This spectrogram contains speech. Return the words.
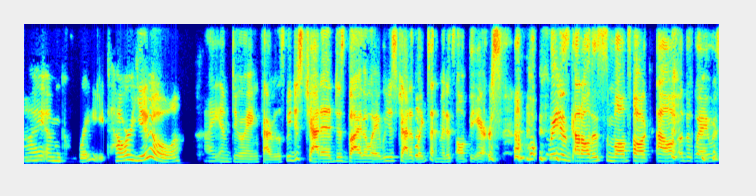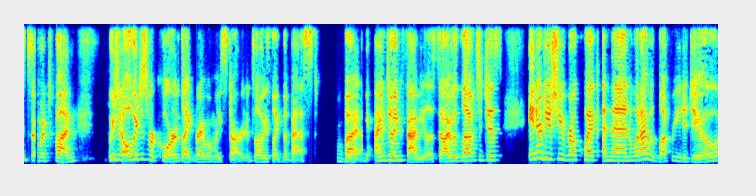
I am great. How are you? I am doing fabulous. We just chatted, just by the way, we just chatted like 10 minutes off the air. So we just got all this small talk out of the way. It was so much fun. We should always just record like right when we start. It's always like the best. But yeah. I'm doing fabulous. So I would love to just introduce you real quick. And then what I would love for you to do,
